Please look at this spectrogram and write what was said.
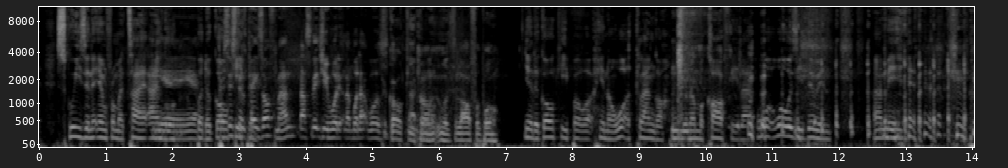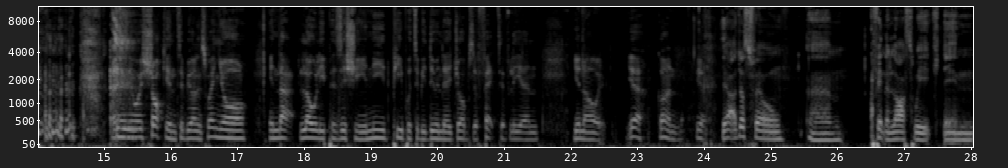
squeezing it in from a tight angle, yeah, yeah, yeah. but the persistence goalkeeper, pays off, man. That's literally what it, what that was. The goalkeeper That goal. was laughable. Yeah, the goalkeeper, what- you know, what a clanger. You know, McCarthy, like, what, what was he doing? I mean, and then it was shocking, to be honest. When you're in that lowly position, you need people to be doing their jobs effectively. And, you know, yeah, go on. Yeah. Yeah, I just feel. Um, I think the last week in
